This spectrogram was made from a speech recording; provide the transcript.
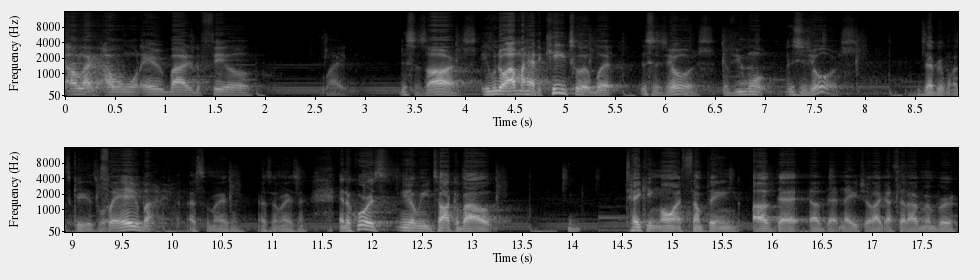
I was like I want everybody to feel like this is ours. Even though I might have the key to it, but this is yours. If you want, this is yours. It's everyone's key as well. For everybody. That's amazing. That's amazing. And of course, you know, when you talk about taking on something of that of that nature. Like I said, I remember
